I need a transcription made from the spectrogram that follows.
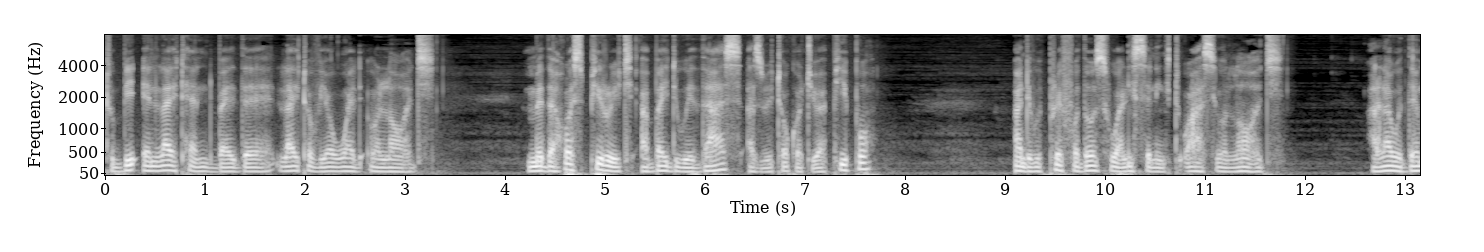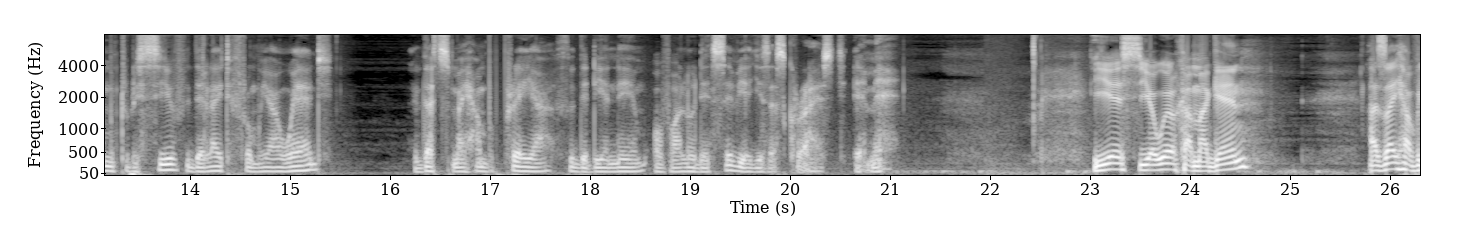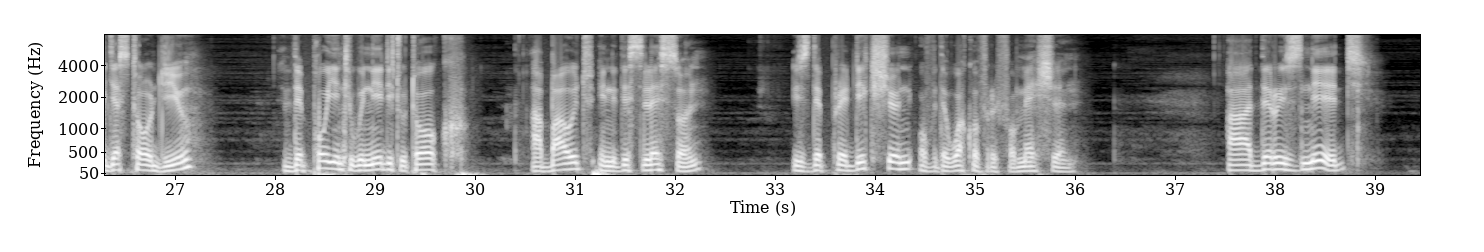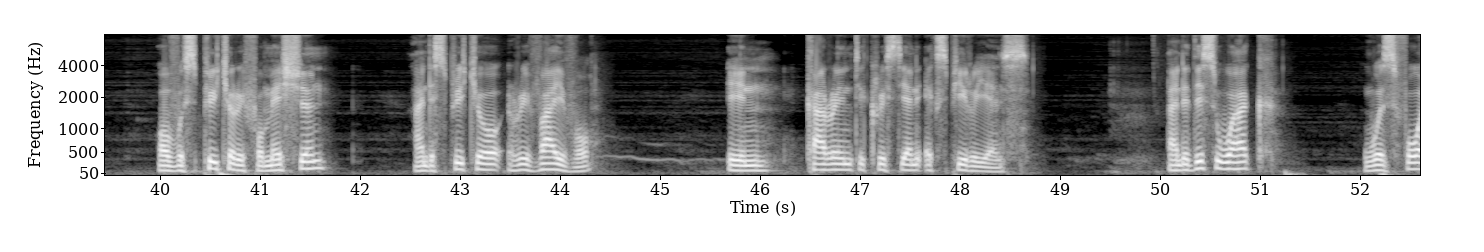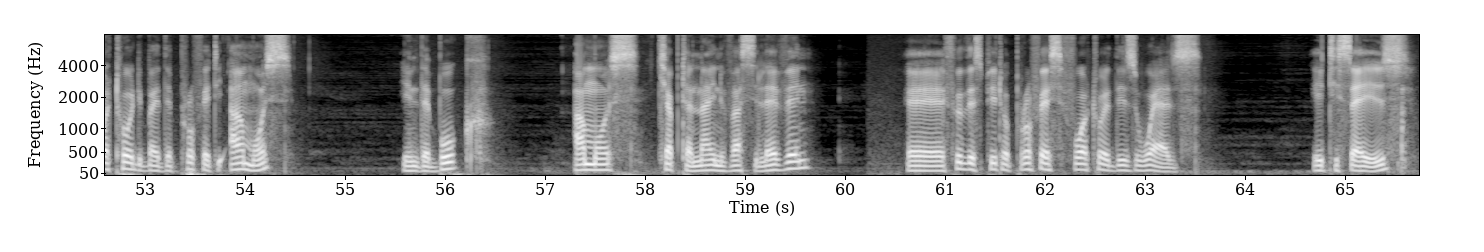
to be enlightened by the light of your word, O Lord. May the Holy Spirit abide with us as we talk to your people. And we pray for those who are listening to us, O Lord. Allow them to receive the light from your word. That's my humble prayer through the dear name of our Lord and Savior Jesus Christ. Amen. Yes, you're welcome again. As I have just told you, the point we need to talk about in this lesson is the prediction of the work of reformation. Uh, there is need of spiritual reformation and spiritual revival in current Christian experience. And this work was foretold by the prophet Amos in the book Amos chapter 9 verse 11 uh, through the spirit of prophecy foretold these words. It says,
